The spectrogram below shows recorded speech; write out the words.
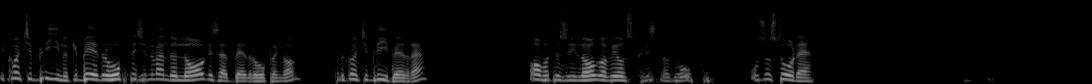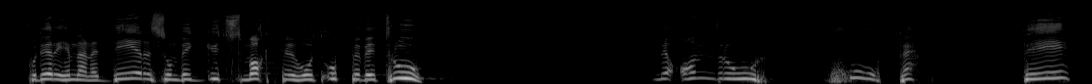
Det kan ikke bli noe bedre håp. Det er ikke nødvendig å lage seg et bedre håp engang. For det kan ikke bli bedre. Av og til så lager vi oss kristnes håp. Og så står det For dere i himmelen er dere som ved Guds makt blir holdt oppe ved tro. Med andre ord håpet det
